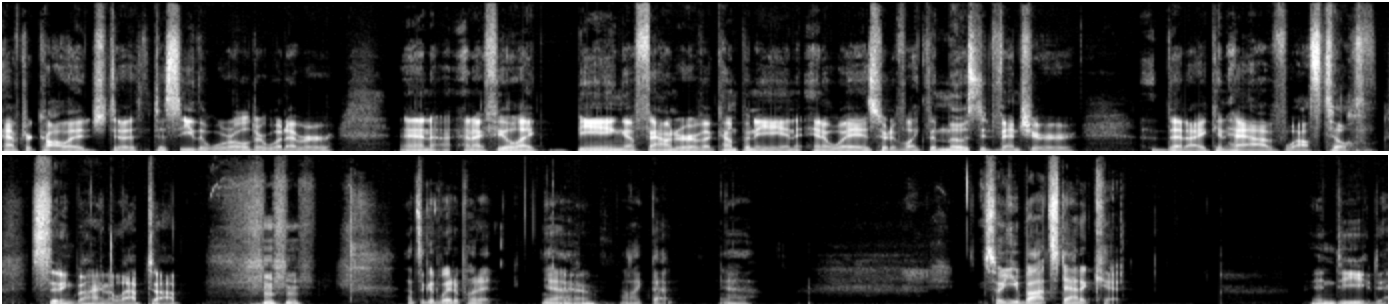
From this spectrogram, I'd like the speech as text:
after college to to see the world or whatever. And and I feel like being a founder of a company in, in a way is sort of like the most adventure that I can have while still sitting behind a laptop. That's a good way to put it. Yeah, yeah. I like that. Yeah. So you bought Static Kit. Indeed.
